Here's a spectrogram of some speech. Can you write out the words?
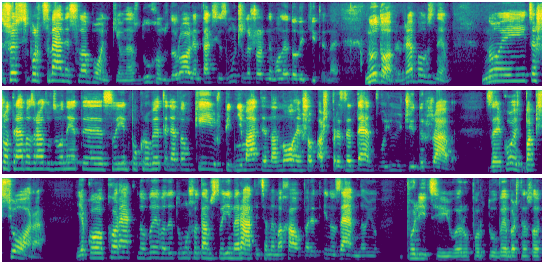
щось спортсмени слабонькі в нас, духом, здоров'ям, так всі змучили, що ж не могли долетіти. Навіть. Ну добре, вже Бог з ним. Ну і це що, треба зразу дзвонити своїм покровителям там в Київ, піднімати на ноги, щоб аж президент воюючої держави за якогось боксера, якого коректно вивели, тому що там своїми ратицями махав перед іноземною поліцією в аеропорту. Вибачте, слово.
